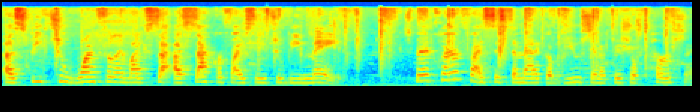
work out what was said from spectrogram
uh, speak to one feeling like sa a sacrifice needs to be made. Spirit clarifies systematic abuse in official person.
